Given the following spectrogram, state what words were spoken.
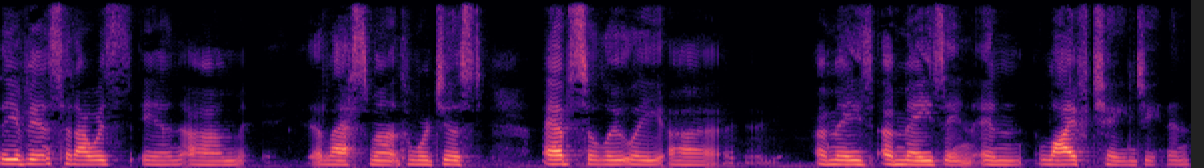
the events that I was in um, last month were just absolutely uh, amaz- amazing and life changing. And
